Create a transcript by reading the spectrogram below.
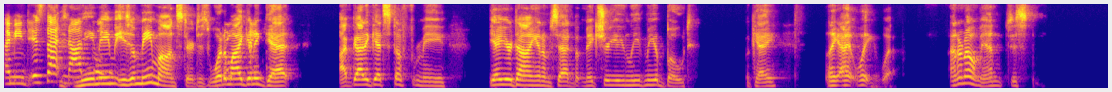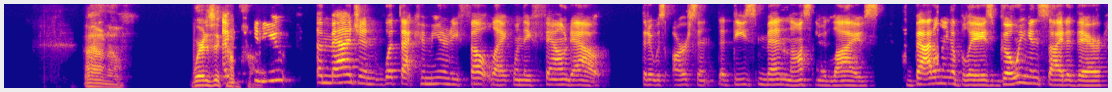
I mean, is that he's not? Me, me, he's a me monster. Just what am I going to get? I've got to get stuff for me. Yeah, you're dying and I'm sad, but make sure you leave me a boat. Okay. Like I wait, what I don't know, man. Just I don't know. Where does it come I, from? Can you imagine what that community felt like when they found out that it was arson, that these men lost their lives battling a blaze, going inside of there,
